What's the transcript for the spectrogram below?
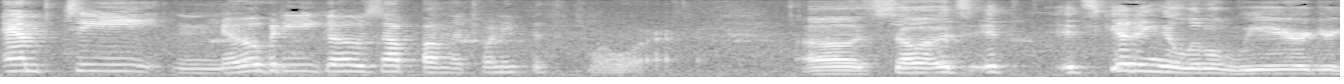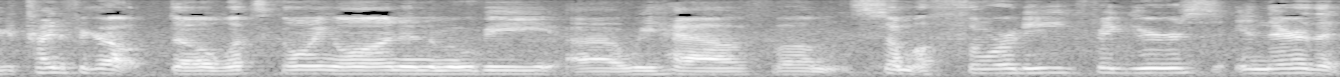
empty. Nobody goes up on the 25th floor. Uh, so it's it it's getting a little weird. You're trying to figure out though what's going on in the movie. Uh, we have um, some authority figures in there that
